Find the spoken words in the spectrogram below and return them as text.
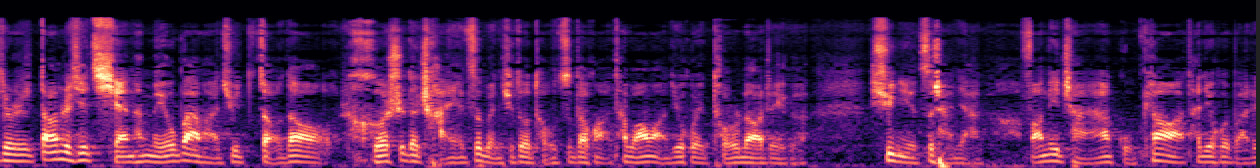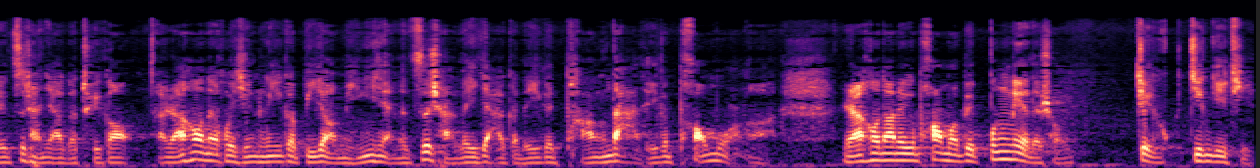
就是当这些钱它没有办法去找到合适的产业资本去做投资的话，它往往就会投入到这个虚拟资产价格。房地产啊，股票啊，它就会把这资产价格推高啊，然后呢，会形成一个比较明显的资产类价格的一个庞大的一个泡沫啊，然后当这个泡沫被崩裂的时候，这个经济体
